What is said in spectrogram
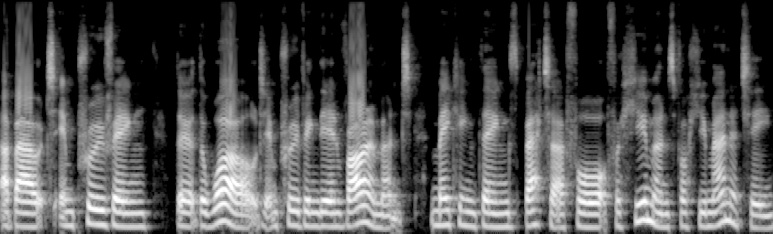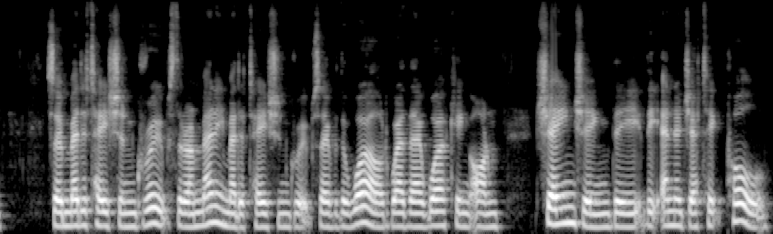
about improving the, the world, improving the environment, making things better for, for humans, for humanity. So, meditation groups, there are many meditation groups over the world where they're working on changing the, the energetic pull.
